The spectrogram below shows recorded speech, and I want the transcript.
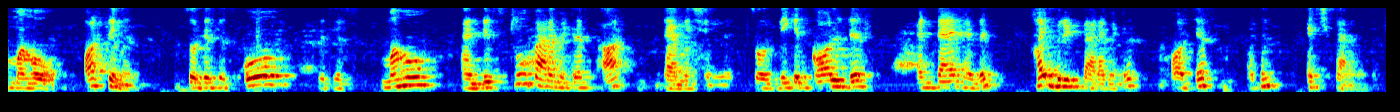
Maho or Siemens. So this is ohm, this is Maho and these two parameters are dimensionless. So we can call this entire as a hybrid parameters or just as an H parameters.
